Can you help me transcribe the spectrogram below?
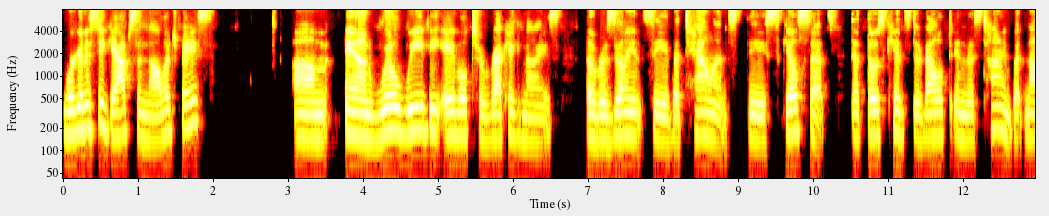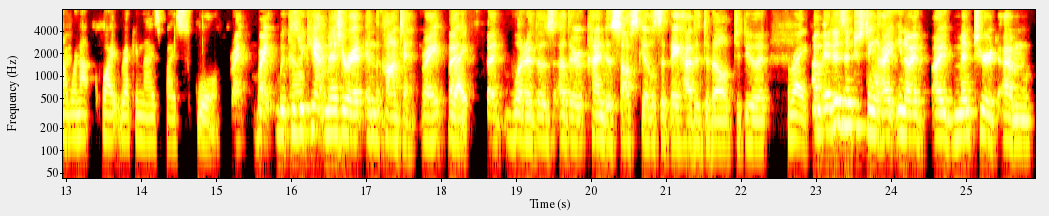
we're going to see gaps in knowledge base. Um, and will we be able to recognize the resiliency, the talents, the skill sets that those kids developed in this time, but now right. we're not quite recognized by school. Right, right, because we can't measure it in the content, right? But right. but what are those other kind of soft skills that they had to develop to do it? Right. Um, it is interesting. I you know I've I've mentored um,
